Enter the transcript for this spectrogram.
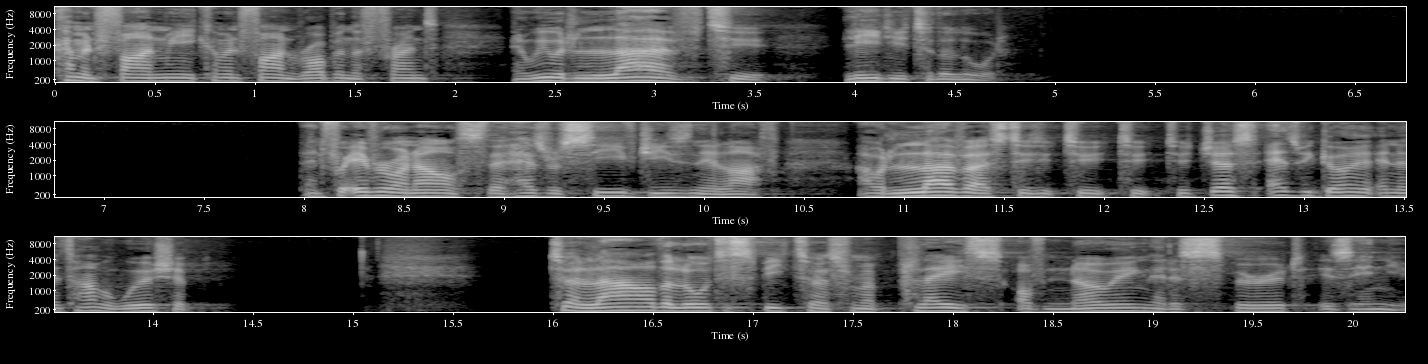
come and find me, come and find Rob in the front, and we would love to lead you to the Lord. And for everyone else that has received Jesus in their life, I would love us to, to, to, to just, as we go in a time of worship, to allow the Lord to speak to us from a place of knowing that His Spirit is in you.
